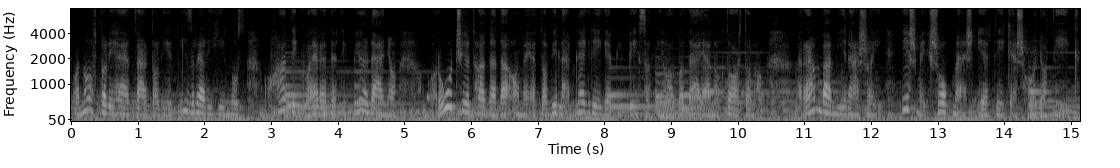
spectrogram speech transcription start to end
a Naftali Herz által írt izraeli himnusz, a Hatikva eredeti példánya, a Rothschild Haggadah, amelyet a világ legrégebbi pészaki haggadájának tartanak, Rambam írásai és még sok más értékes hagyaték.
